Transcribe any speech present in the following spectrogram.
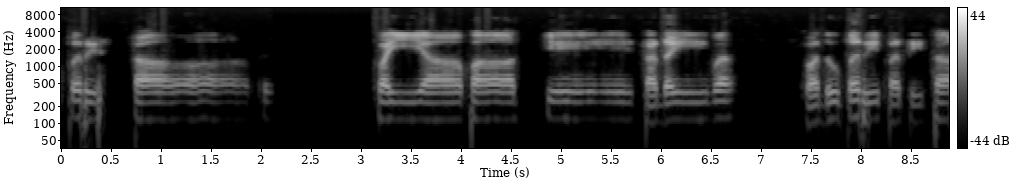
तस्योपरिष्टात् त्वय्यापात्ये तदैव त्वदुपरिपतिता।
